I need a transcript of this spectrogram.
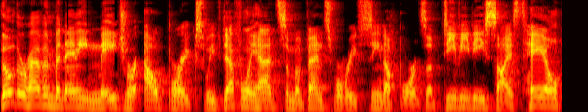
though there haven't been any major major outbreaks. We've definitely had some events where we've seen upwards of DVD sized hail.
